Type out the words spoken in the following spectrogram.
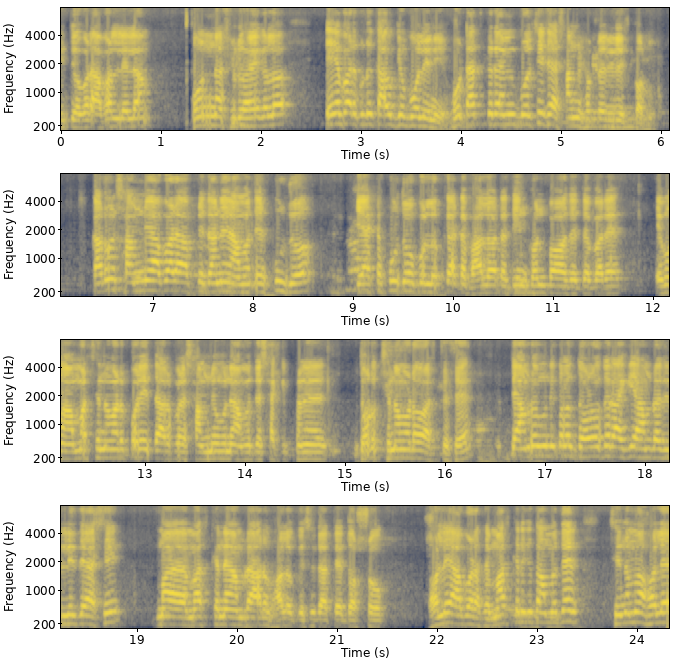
দ্বিতীয়বার আবার নিলাম। বন্যা শুরু হয়ে গেল। এবার কোনো কাউকে বলিনি। হঠাৎ করে আমি বলছি যে সামনে সপ্তাহে রিলিজ করব। কারণ সামনে আবার আপনি জানেন আমাদের পুজো, যে একটা পুজো উপলক্ষে একটা ভালো একটা দিনক্ষণ পাওয়া যেতে পারে। এবং আমার সিনেমার পরে তারপরে সামনে মনে আমাদের সাকিব খানের দরদ সিনেমাটাও আসতেছে। তো আমরা মনে করলাম দরদের আগে আমরা রিলিজে আসি। মাঝখানে আমরা আরও ভালো কিছু যাতে দর্শক হলে আবার আছে মাঝখানে কিন্তু আমাদের সিনেমা হলে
